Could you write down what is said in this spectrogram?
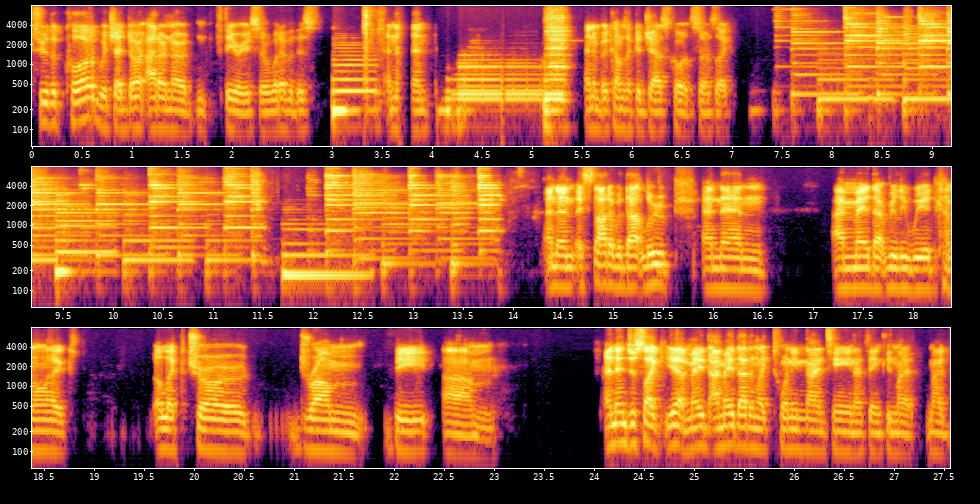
to the chord, which I don't I don't know theory, so whatever this and then and it becomes like a jazz chord. So it's like and then it started with that loop and then I made that really weird kind of like electro drum beat um and then just like yeah made i made that in like 2019 i think in my my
